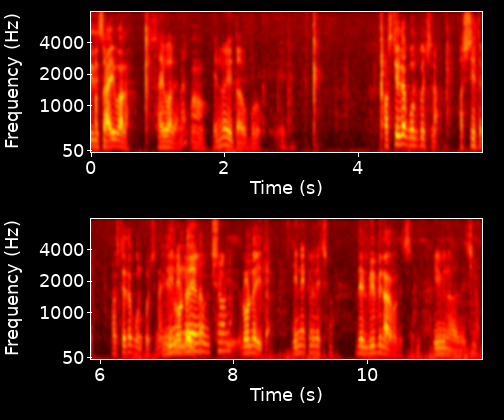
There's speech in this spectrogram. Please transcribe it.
ఇది సాయి వాళ్ళ సైవాలేనా? ఆ. ఎన్నో అవుతావు ఇప్పుడు? ఫస్ట్ ఈత కొనుక్కొచ్చిన. ఫస్ట్ ఈత. ఫస్ట్ ఈత కొనుక్కొచ్చిన. రెండో ఈత. రెండో ఈత. దీన్ని ఎక్కడ తెచ్చినావు? దీన్ని బీబీ నగర్ తెచ్చిన. బీబీ నగర్ తెచ్చినావు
